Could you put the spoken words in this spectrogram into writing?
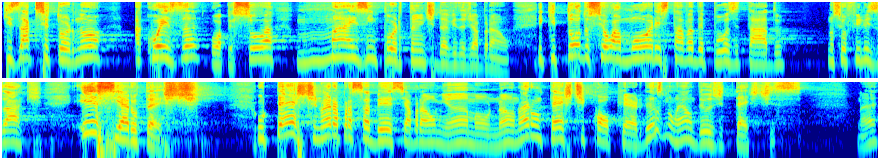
Que Isaac se tornou a coisa ou a pessoa mais importante da vida de Abraão. E que todo o seu amor estava depositado no seu filho Isaac. Esse era o teste. O teste não era para saber se Abraão me ama ou não, não era um teste qualquer. Deus não é um Deus de testes. Né?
